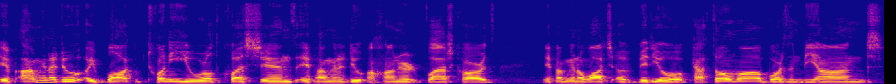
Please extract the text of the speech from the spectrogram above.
if I'm going to do a block of 20 UWorld questions, if I'm going to do 100 flashcards, if I'm going to watch a video of Pathoma, Boards and Beyond,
